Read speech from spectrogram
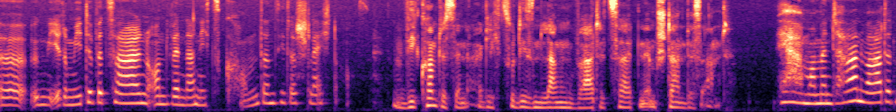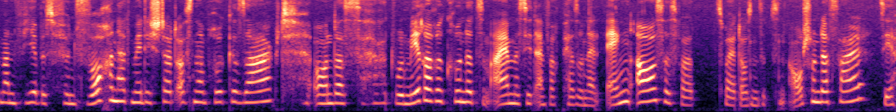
äh, irgendwie ihre Miete bezahlen und wenn da nichts kommt, dann sieht das schlecht aus. Wie kommt es denn eigentlich zu diesen langen Wartezeiten im Standesamt? Ja, momentan wartet man vier bis fünf Wochen, hat mir die Stadt Osnabrück gesagt. Und das hat wohl mehrere Gründe. Zum einen, es sieht einfach personell eng aus. Das war 2017 auch schon der Fall. Sie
